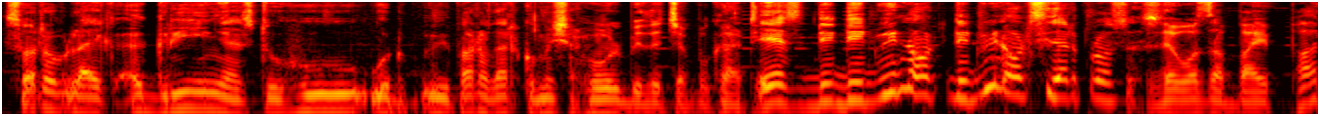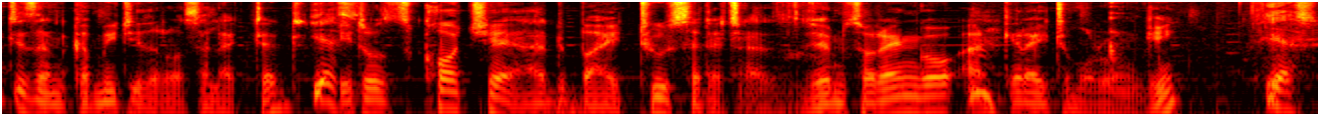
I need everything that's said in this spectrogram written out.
sort of like agreeing as to who would be part of that commission? Who will be the Chebukati? Yes, did, did we not did we not see that process? There was a bipartisan committee that was elected. Yes. It was co chaired by two senators, James Orengo and hmm. Kiraitu Murungi. Yes.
